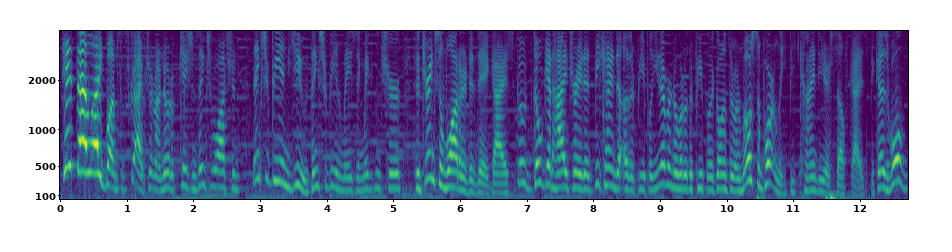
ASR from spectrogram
hit that like button, subscribe, turn on notifications. Thanks for watching. Thanks for being you. Thanks for being amazing. Making sure to drink some water today, guys. Go, go get hydrated. Be kind to other people. You never know what other people are going through. And most importantly, be kind to yourself, guys. Because, well,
